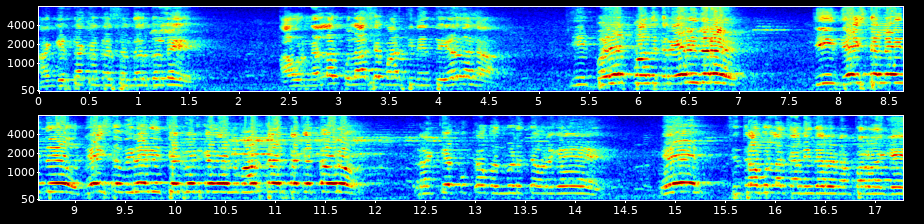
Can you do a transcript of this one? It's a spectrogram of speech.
ಹಂಗಿರ್ತಕ್ಕಂಥ ಸಂದರ್ಭದಲ್ಲಿ ಅವ್ರನ್ನೆಲ್ಲ ಖುಲಾಸೆ ಮಾಡ್ತೀನಿ ಅಂತ ಹೇಳಿದಾಗ, ಈ ಭಯೋತ್ಪಾದಕರು ಏನಿದ್ದಾರೆ? ಈ ದೇಶದಲ್ಲೇ ಇದ್ದು, ದೇಶದ ವಿರೋಧಿ ಚಟುವಟಿಕೆಗಳನ್ನು ಮಾಡ್ತಾ ಇರ್ತಕ್ಕಂಥವ್ರು. ರಕ್ಕೆ ಪುಕ್ಕ ಬಂದ್ಬಿಡುತ್ತೆ ಅವ್ರಿಗೆ. ಏ ಸಿದ್ದರಾಮುಲ್ಲಾ ಖಾನ್ ಇದ್ದಾರೆ ನಮ್ಮ ಪರವಾಗಿ.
